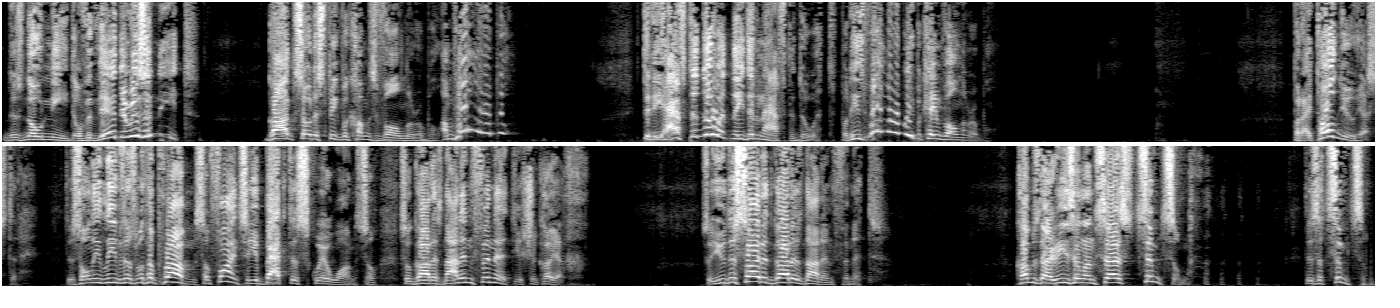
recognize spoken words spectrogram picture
there's no need. Over there, there is a need. God, so to speak, becomes vulnerable. I'm vulnerable. Did he have to do it? No, he didn't have to do it. But he's vulnerable. He became vulnerable. But I told you yesterday, this only leaves us with a problem. So fine, so you're back to square one. So, so God is not infinite, Yeshikoyach. So you decided God is not infinite. Comes the Arizal and says, Tzimtzum. There's a Tzimtzum.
